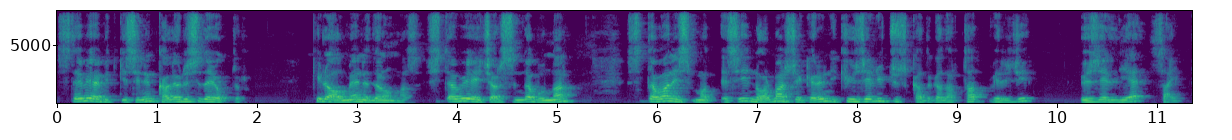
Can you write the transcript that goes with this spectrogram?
Stevia bitkisinin kalorisi de yoktur. Kilo almaya neden olmaz. Stevia içerisinde bulunan stevanolis maddesi normal şekerin 250-300 katı kadar tat verici özelliğe sahiptir.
